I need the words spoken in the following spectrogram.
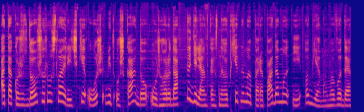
а також вздовж русла річки Уж від Ушка до Ужгорода на ділянках з необхідними перепадами і об'ємами води.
